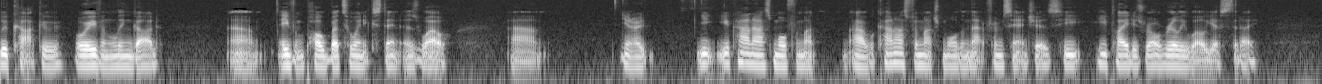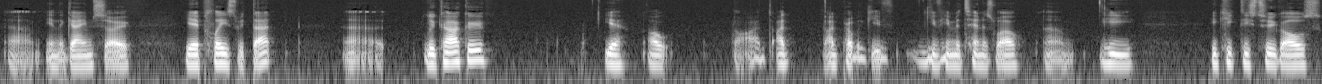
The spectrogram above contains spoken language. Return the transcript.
Lukaku or even Lingard, um, even Pogba to an extent as well. Um, you know, you, you can't ask more for Uh, can't ask for much more than that from Sanchez. He he played his role really well yesterday um, in the game. So, yeah, pleased with that. Uh, Lukaku, yeah, I'll, I'd, I'd, I'd probably give give him a ten as well. Um, he he kicked his two goals.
